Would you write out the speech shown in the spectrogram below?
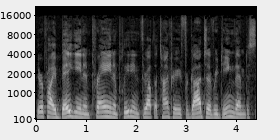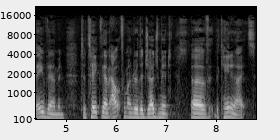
they were probably begging and praying and pleading throughout that time period for God to redeem them, to save them, and to take them out from under the judgment of the Canaanites.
